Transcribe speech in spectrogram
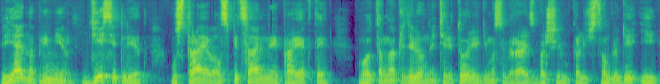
Я, например, 10 лет устраивал специальные проекты вот там на определенной территории, где мы собирались с большим количеством людей и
